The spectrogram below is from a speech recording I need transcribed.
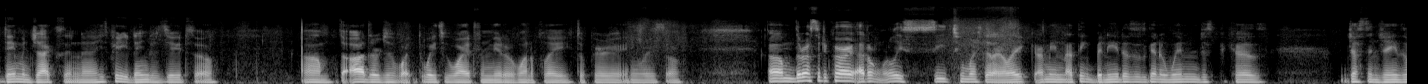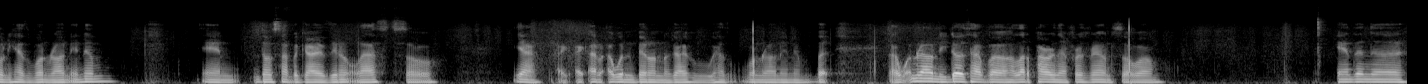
Damon Jackson. Uh, he's pretty dangerous dude, so um, the odds are just way, way too wide for me to want to play Topuria anyway. So. Um, the rest of the card, I don't really see too much that I like. I mean, I think Benitez is gonna win just because Justin James only has one round in him, and those type of guys they don't last. So, yeah, I I, I wouldn't bet on a guy who has one round in him. But that one round, he does have uh, a lot of power in that first round. So, um, and then uh,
